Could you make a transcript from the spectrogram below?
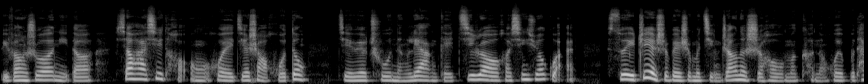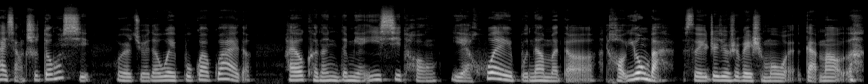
比方说，你的消化系统会减少活动，节约出能量给肌肉和心血管，所以这也是为什么紧张的时候我们可能会不太想吃东西，或者觉得胃部怪怪的。还有可能你的免疫系统也会不那么的好用吧。所以这就是为什么我感冒了。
